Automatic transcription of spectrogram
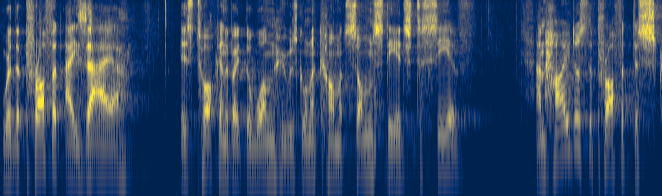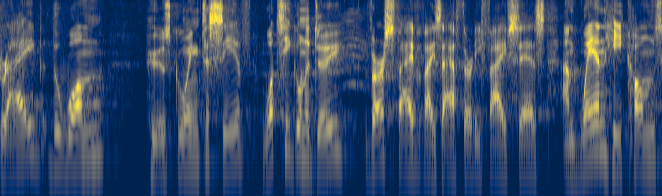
where the prophet Isaiah is talking about the one who was going to come at some stage to save. And how does the prophet describe the one who is going to save. What's he going to do? Verse 5 of Isaiah 35 says, And when he comes,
